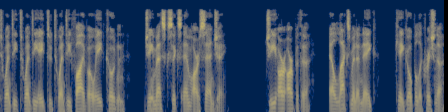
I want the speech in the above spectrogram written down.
2028-2508 Coden, JMESC 6MR Sanjay. G.R. Arpitha, L. Laxmana Naik, K. Gopalakrishna,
